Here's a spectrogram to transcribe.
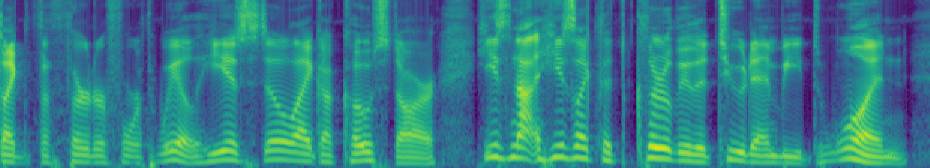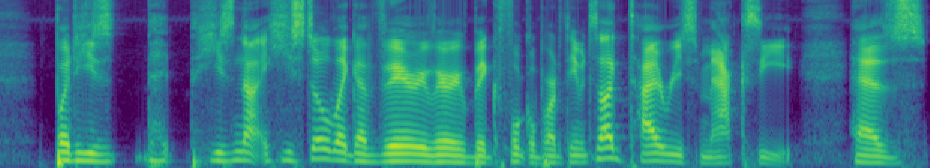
like the third or fourth wheel. He is still like a co-star. He's not. He's like the clearly the two to Embiid's one, but he's he's not. He's still like a very very big focal part of the team. It's not like Tyrese Maxey has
